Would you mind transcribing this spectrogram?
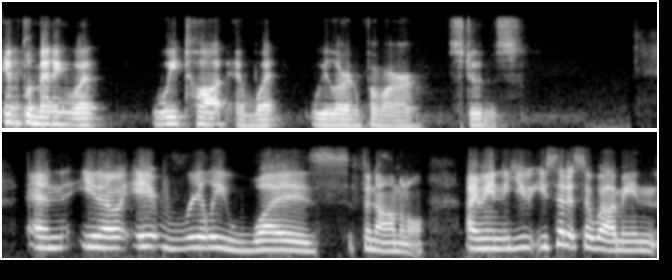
implementing what we taught and what we learned from our students and you know it really was phenomenal. I mean you you said it so well. I mean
